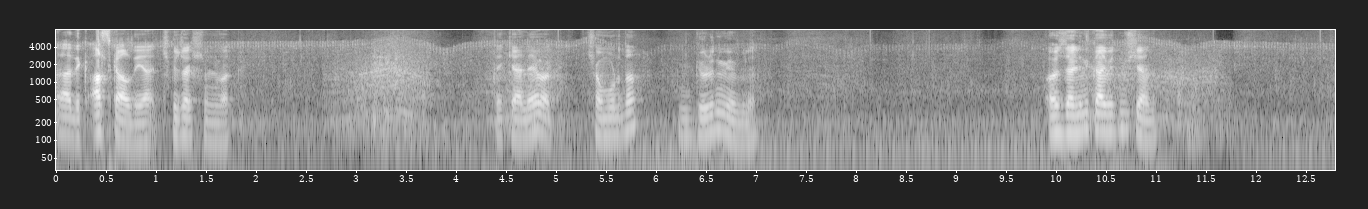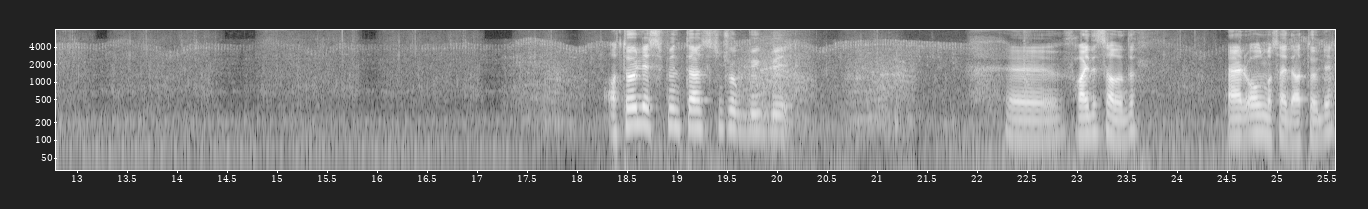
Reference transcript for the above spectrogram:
Hadi az kaldı ya. Çıkacak şimdi bak. Tekerleğe bak. Çamurdan görünmüyor bile. Özelliğini kaybetmiş yani. Atölye Sprinters için çok büyük bir eee, fayda sağladı. Eğer olmasaydı atölye,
